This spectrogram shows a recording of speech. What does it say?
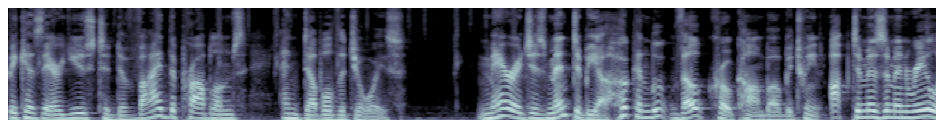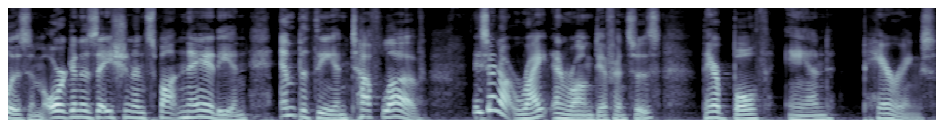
because they are used to divide the problems and double the joys. Marriage is meant to be a hook and loop Velcro combo between optimism and realism, organization and spontaneity, and empathy and tough love. These are not right and wrong differences, they are both and pairings.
